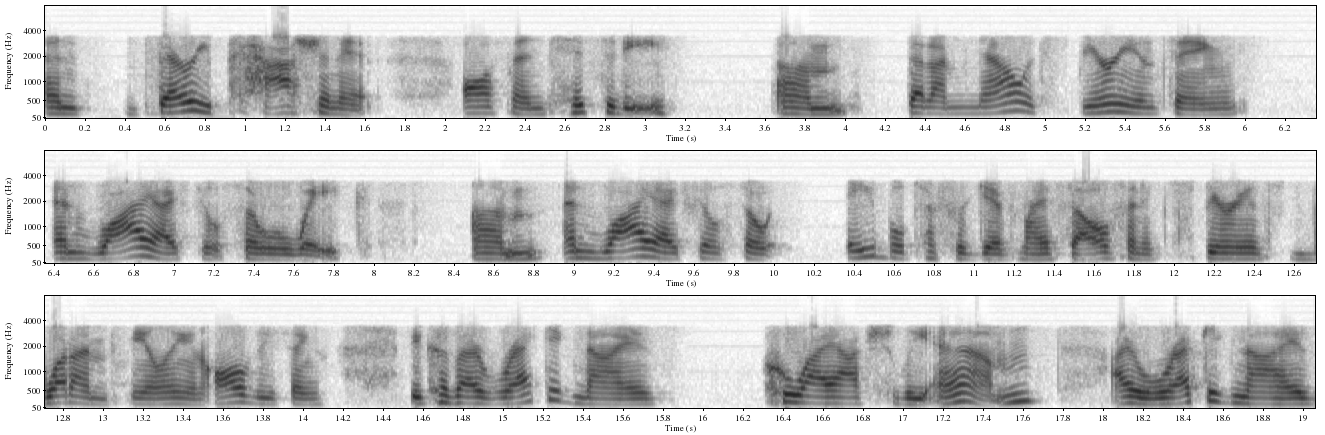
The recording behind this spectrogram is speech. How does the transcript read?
and very passionate authenticity um, that I'm now experiencing and why I feel so awake um, and why I feel so able to forgive myself and experience what I'm feeling and all of these things because I recognize who I actually am. I recognize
